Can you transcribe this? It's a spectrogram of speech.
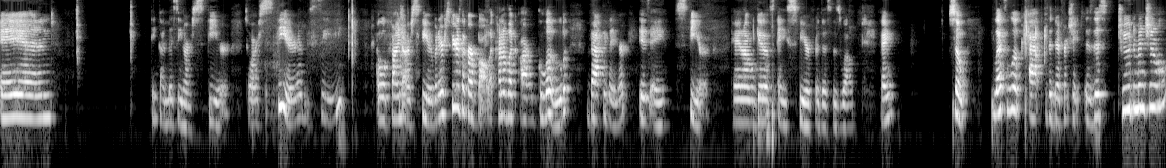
and I think I'm missing our sphere. So our sphere, let me see. I will find our sphere. But our sphere is like our ball, like kind of like our globe back there is a sphere. Okay, and I will get us a sphere for this as well. Okay, so let's look at the different shapes. Is this two dimensional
